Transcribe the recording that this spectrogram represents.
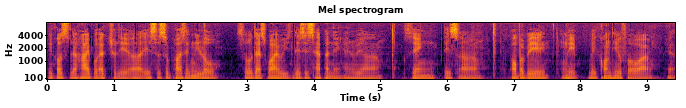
because the HIBOR actually uh, is surprisingly low. So that's why we, this is happening, and we are seeing this uh, probably may, may continue for a while. Yeah.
